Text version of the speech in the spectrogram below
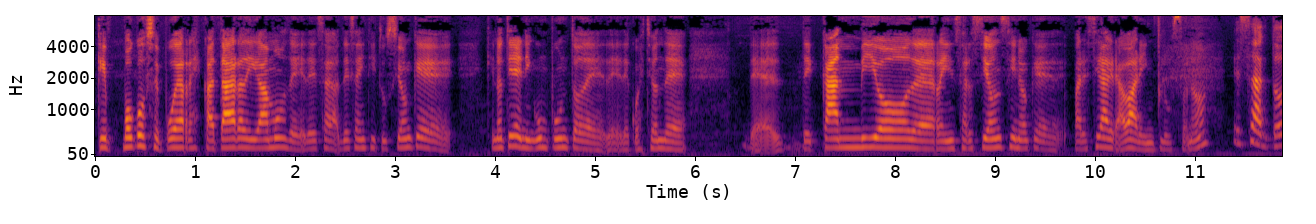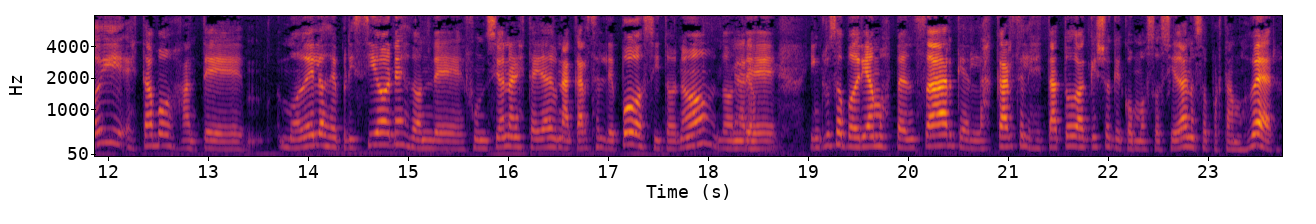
que poco se puede rescatar, digamos, de, esa, de esa institución que, que no tiene ningún punto de, de, cuestión de, de, cambio, de reinserción, sino que pareciera agravar incluso, ¿no? Exacto, hoy estamos ante modelos de prisiones donde funciona esta idea de una cárcel depósito, ¿no? Donde incluso podríamos pensar que en las cárceles está todo aquello que como sociedad no soportamos ver,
